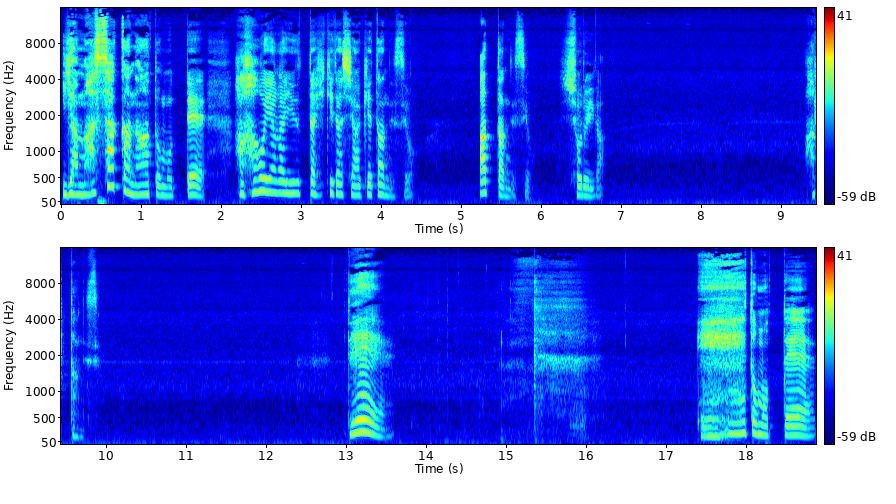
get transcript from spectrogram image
いやまさかなと思って母親が言った引き出し開けたんですよ。あったんですよ書類が。あったんですよ。で、ええー、と思って、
